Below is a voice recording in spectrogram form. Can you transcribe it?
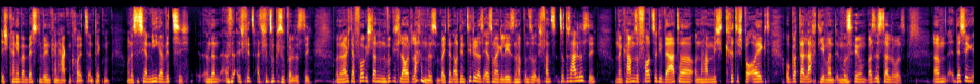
ich kann hier beim besten Willen kein Hakenkreuz entdecken. Und das ist ja mega witzig. Und dann, also ich finde es also wirklich super lustig. Und dann habe ich davor gestanden und wirklich laut lachen müssen, weil ich dann auch den Titel das erste Mal gelesen habe und so. Und ich fand es total lustig. Und dann kamen sofort so die Wärter und haben mich kritisch beäugt. Oh Gott, da lacht jemand im Museum. Was ist da los? Ähm, deswegen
